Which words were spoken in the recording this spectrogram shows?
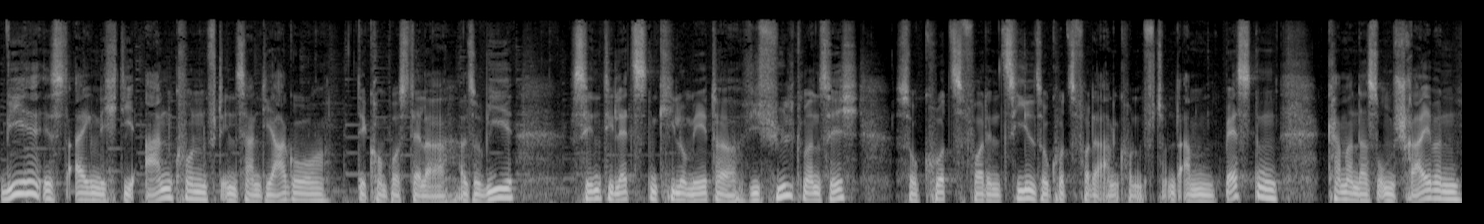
Wie ist eigentlich die Ankunft in Santiago de Compostela? Also wie sind die letzten Kilometer? Wie fühlt man sich so kurz vor dem Ziel, so kurz vor der Ankunft? Und am besten kann man das umschreiben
